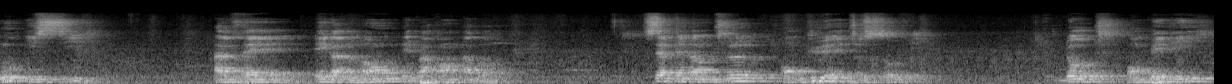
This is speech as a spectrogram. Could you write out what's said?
nous ici avaient également des parents à bord. Certains d'entre eux ont pu être sauvés. D'autres ont péri,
